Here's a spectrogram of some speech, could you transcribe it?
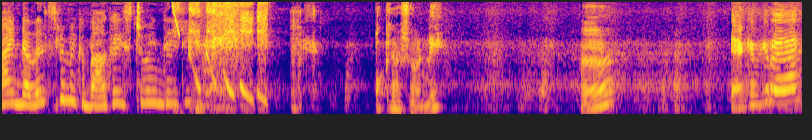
ఆయన నవెల్స్లో మీకు బాగా ఇష్టమైంది ఏది? ఒక నిమిషం అండి. ఎక్కడికి రా?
